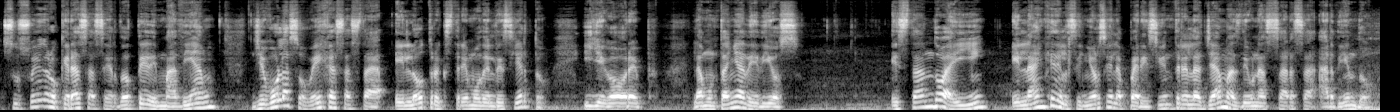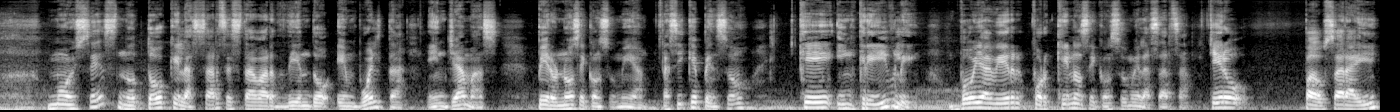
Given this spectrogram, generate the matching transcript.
Su suegro, que era sacerdote de Madián, llevó las ovejas hasta el otro extremo del desierto y llegó a Oreb, la montaña de Dios. Estando ahí, el ángel del Señor se le apareció entre las llamas de una zarza ardiendo. Moisés notó que la zarza estaba ardiendo envuelta en llamas, pero no se consumía. Así que pensó, qué increíble, voy a ver por qué no se consume la zarza. Quiero pausar ahí.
